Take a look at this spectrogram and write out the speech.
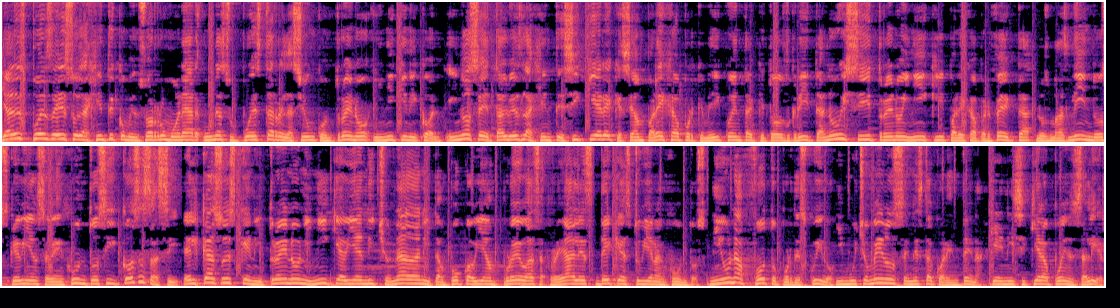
Ya después de eso la gente comenzó a rumorar una supuesta relación con Trueno y Nicky Nicole. Y no sé, tal vez la gente sí quiere que sean pareja porque me di cuenta que todos gritan, uy sí, Trueno y Nicky, pareja perfecta, los más lindos, qué bien se ven juntos y cosas así. El caso es que ni Trueno ni Nicky habían dicho nada ni tampoco habían pruebas reales de que estuvieran juntos. Ni una foto por descuido y mucho menos en esta cuarentena, que ni siquiera pueden salir.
